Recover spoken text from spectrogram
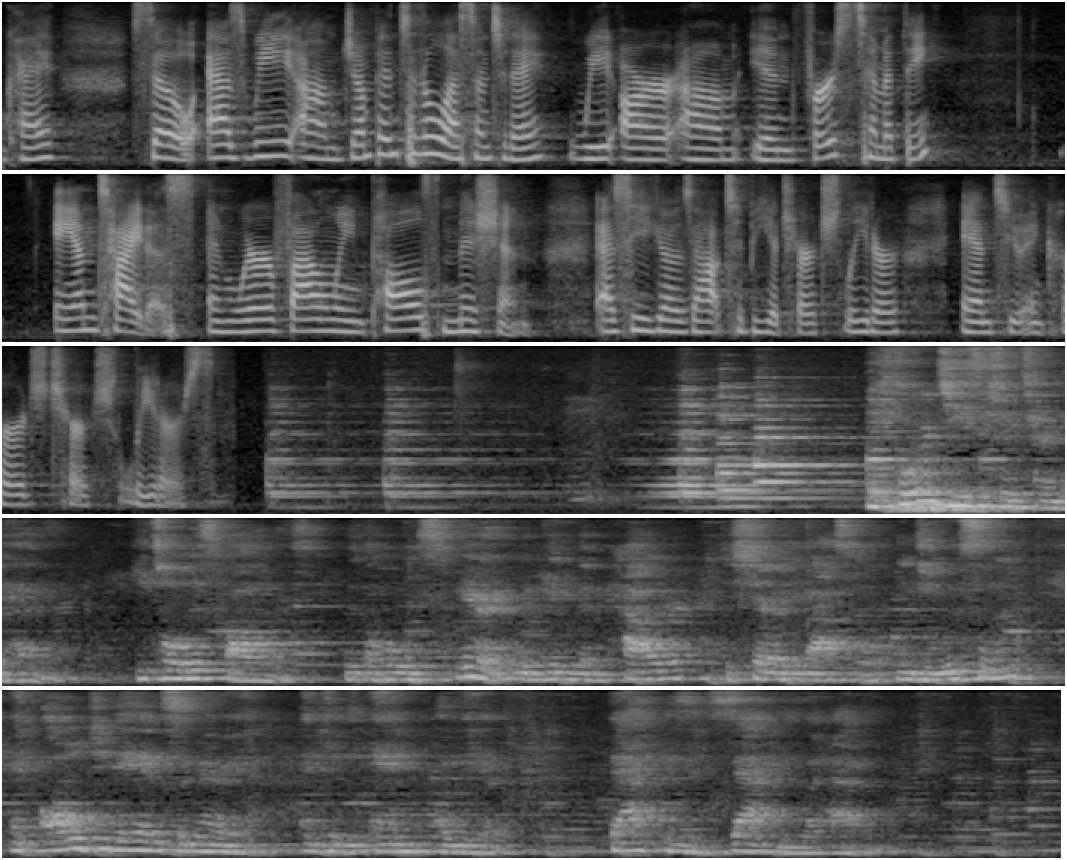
Okay. So as we um, jump into the lesson today, we are um, in First Timothy and Titus, and we're following Paul's mission as he goes out to be a church leader and to encourage church leaders. Before Jesus returned to heaven, he told his followers that the Holy Spirit would give them power to share the gospel in Jerusalem and all Judea and Samaria and to the end of the earth. That is exactly what happened.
